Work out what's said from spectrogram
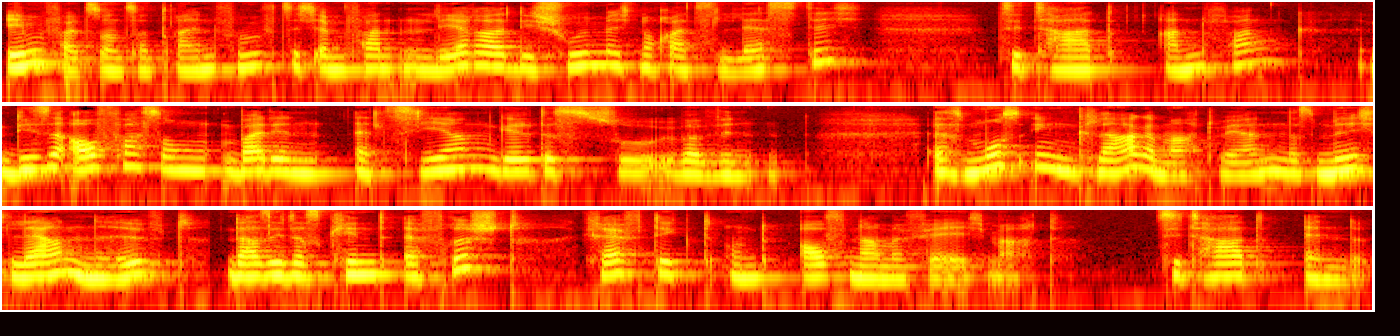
Ebenfalls 1953 empfanden Lehrer die Schulmilch noch als lästig. Zitat Anfang. Diese Auffassung bei den Erziehern gilt es zu überwinden. Es muss ihnen klargemacht werden, dass Milch lernen hilft, da sie das Kind erfrischt, kräftigt und aufnahmefähig macht. Zitat Ende.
